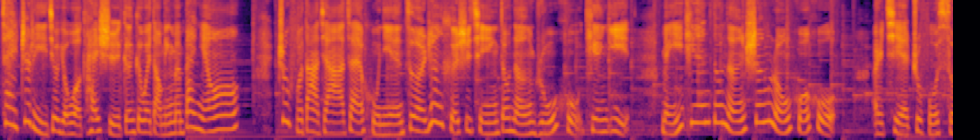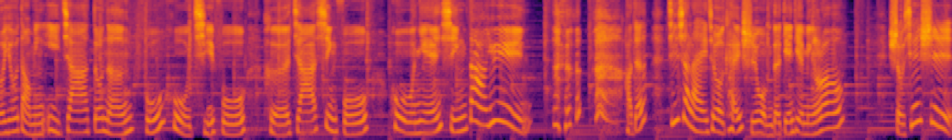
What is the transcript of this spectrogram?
在这里就由我开始跟各位岛民们拜年哦。祝福大家在虎年做任何事情都能如虎添翼，每一天都能生龙活虎，而且祝福所有岛民一家都能福虎祈福，阖家幸福，虎年行大运。好的，接下来就开始我们的点点名喽。首先是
